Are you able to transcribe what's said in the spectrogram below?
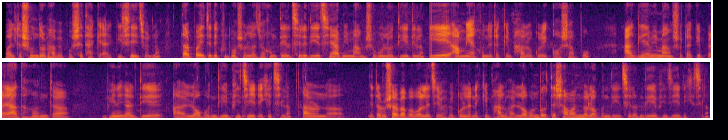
মোবাইলটা সুন্দরভাবে বসে থাকে আর কি, সেই জন্য। তারপর এই যে দেখুন, মশলা যখন তেল ছেড়ে দিয়েছে, আমি মাংসগুলো দিয়ে দিলাম। দিয়ে আমি এখন এটাকে ভালো করে কষাবো। আগে আমি মাংসটাকে প্রায় আধা ঘণ্টা ভিনেগার দিয়ে আর লবণ দিয়ে ভিজিয়ে রেখেছিলাম। কারণ এটা রুষার বাবা বলে যে এভাবে করলে নাকি ভালো হয়। লবণ বলতে সামান্য লবণ দিয়েছিলাম, দিয়ে ভিজিয়ে রেখেছিলাম।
